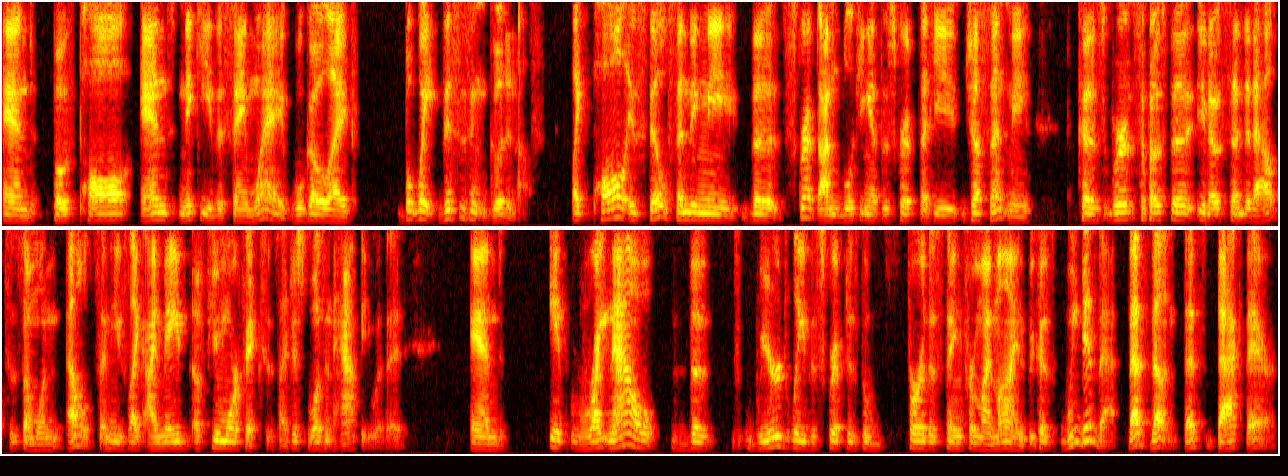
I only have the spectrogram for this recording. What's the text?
And both Paul and Nikki the same way will go like, but wait, this isn't good enough. Like Paul is still sending me the script. I'm looking at the script that he just sent me because we're supposed to, you know, send it out to someone else. And he's like, I made a few more fixes. I just wasn't happy with it. And it right now, the weirdly, the script is the furthest thing from my mind because we did that. That's done. That's back there.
